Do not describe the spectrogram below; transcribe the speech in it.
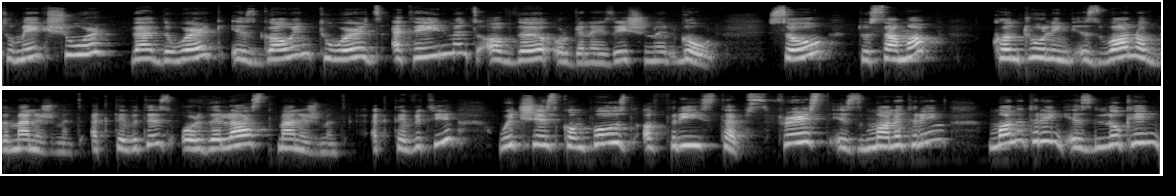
to make sure that the work is going towards attainment of the organizational goal. So to sum up, controlling is one of the management activities or the last management activity which is composed of three steps. First is monitoring. Monitoring is looking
